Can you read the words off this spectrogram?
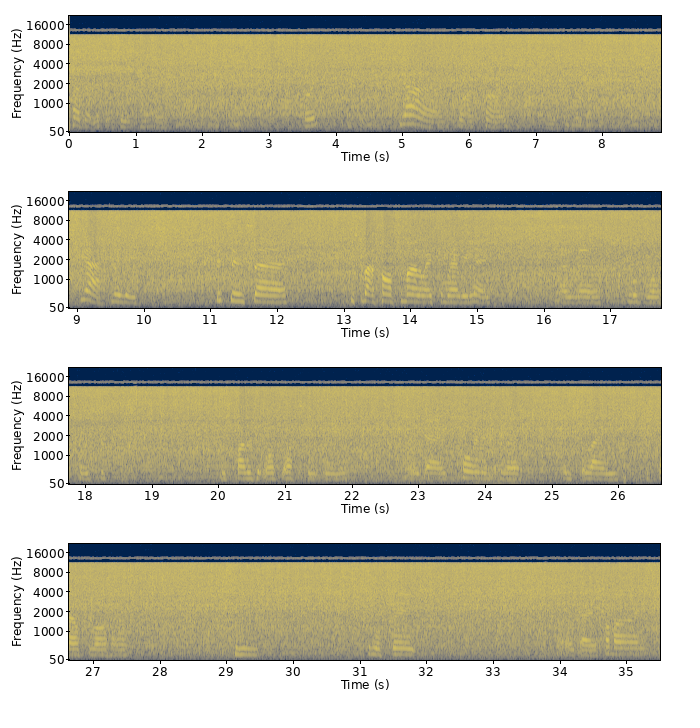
project was it so small. Sorry? Yeah, so of try. Yeah, maybe. This is uh, just about half a mile away from where we live. And uh, Mudwater is just as bad as it was last week really. There we go, pouring into the, into the lane just south from our house. Hmm. Goodness me. There we go. Bye bye.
